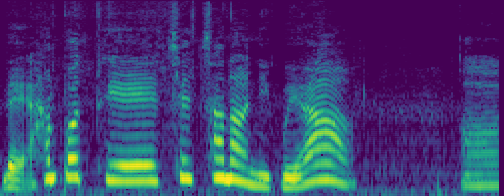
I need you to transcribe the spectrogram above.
네, 한 포트에 7,000원이고요. 어,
